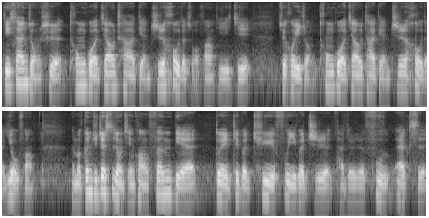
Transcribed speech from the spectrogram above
第三种是通过交叉点之后的左方；以及最后一种通过交叉点之后的右方。那么根据这四种情况，分别对这个区域赋一个值，它就是负 x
